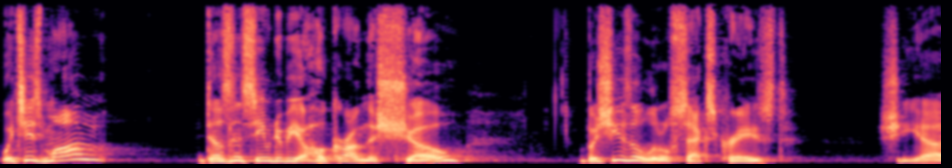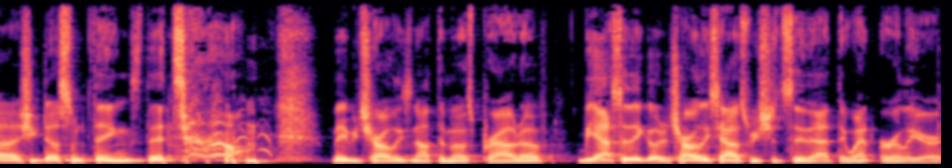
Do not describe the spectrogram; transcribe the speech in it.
which his mom doesn't seem to be a hooker on the show, but she's a little sex crazed she uh, she does some things that um, maybe Charlie's not the most proud of. But yeah, so they go to Charlie's house. We should say that they went earlier,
